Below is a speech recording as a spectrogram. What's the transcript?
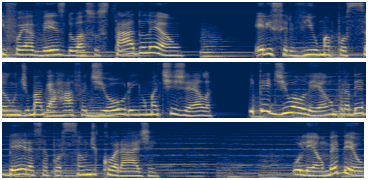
E foi a vez do assustado leão. Ele serviu uma poção de uma garrafa de ouro em uma tigela e pediu ao leão para beber essa porção de coragem. O leão bebeu.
